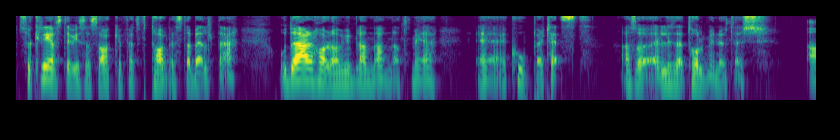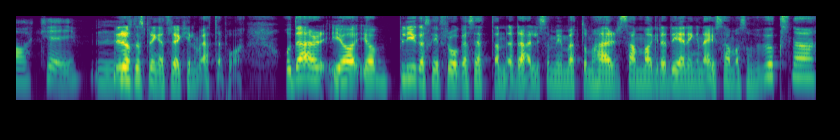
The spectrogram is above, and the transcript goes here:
så krävs det vissa saker för att få ta nästa bälte. Och där har de ju bland annat med eh, Cooper-test, alltså eller så här 12 minuters Okej. det Mm. de ska springa tre kilometer på. Och där, jag, jag blir ju ganska ifrågasättande där liksom i och med att de här samma graderingarna är ju samma som för vuxna.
